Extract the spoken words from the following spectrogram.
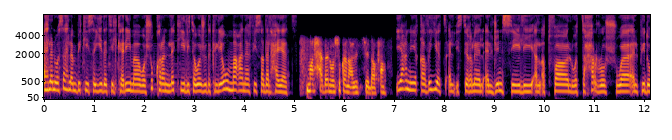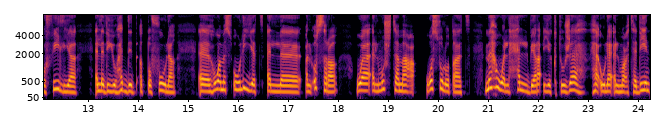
أهلا وسهلا بك سيدتي الكريمة وشكرا لك لتواجدك اليوم معنا في صدى الحياة. مرحبا وشكرا على الاستضافة. يعني قضية الاستغلال الجنسي للأطفال والتحرش والبيدوفيليا الذي يهدد الطفولة آه، هو مسؤولية الأسرة والمجتمع والسلطات. ما هو الحل برأيك تجاه هؤلاء المعتدين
